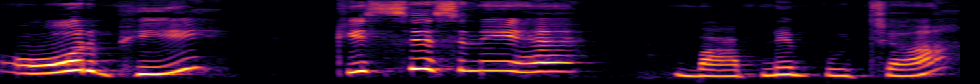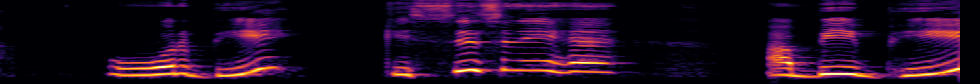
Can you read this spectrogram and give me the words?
और भी, किससे स्नेह है? बाप ने पूछा, और भी, किससे स्नेह है? अभी भी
